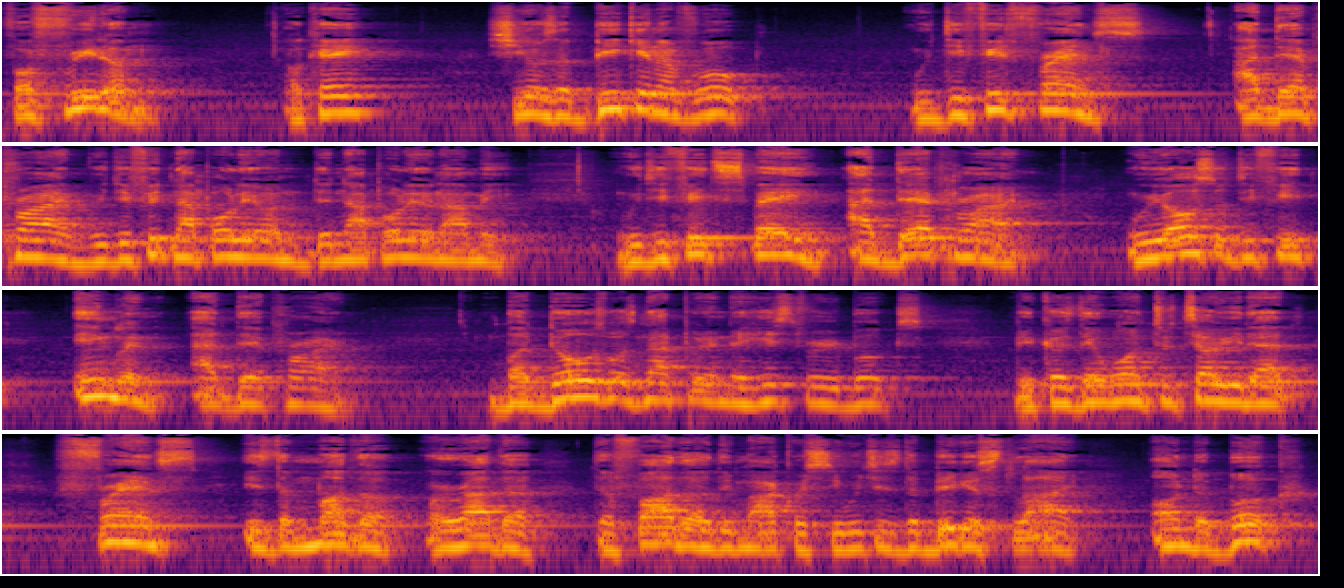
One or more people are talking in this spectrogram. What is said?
for freedom. Okay? She was a beacon of hope. We defeat France at their prime. We defeat Napoleon, the Napoleon army. We defeat Spain at their prime. We also defeat England at their prime. But those was not put in the history books because they want to tell you that France is the mother, or rather, the father of democracy, which is the biggest lie on the book.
